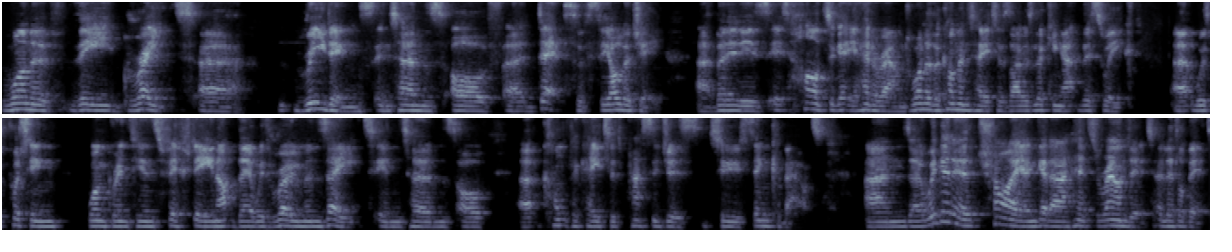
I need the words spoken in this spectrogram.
one of the great uh, readings in terms of uh, depth of theology, uh, but it is it's hard to get your head around. One of the commentators I was looking at this week uh, was putting 1 Corinthians 15 up there with Romans 8 in terms of uh, complicated passages to think about. And uh, we're going to try and get our heads around it a little bit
